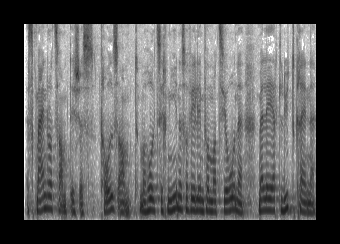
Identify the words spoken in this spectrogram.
Das Gemeinderatsamt ist ein tolles Amt. Man holt sich nie so viele Informationen. Man lernt Leute kennen.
